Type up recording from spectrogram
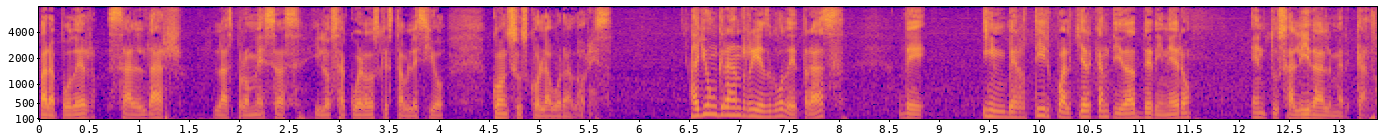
para poder saldar las promesas y los acuerdos que estableció con sus colaboradores. Hay un gran riesgo detrás de invertir cualquier cantidad de dinero en tu salida al mercado.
